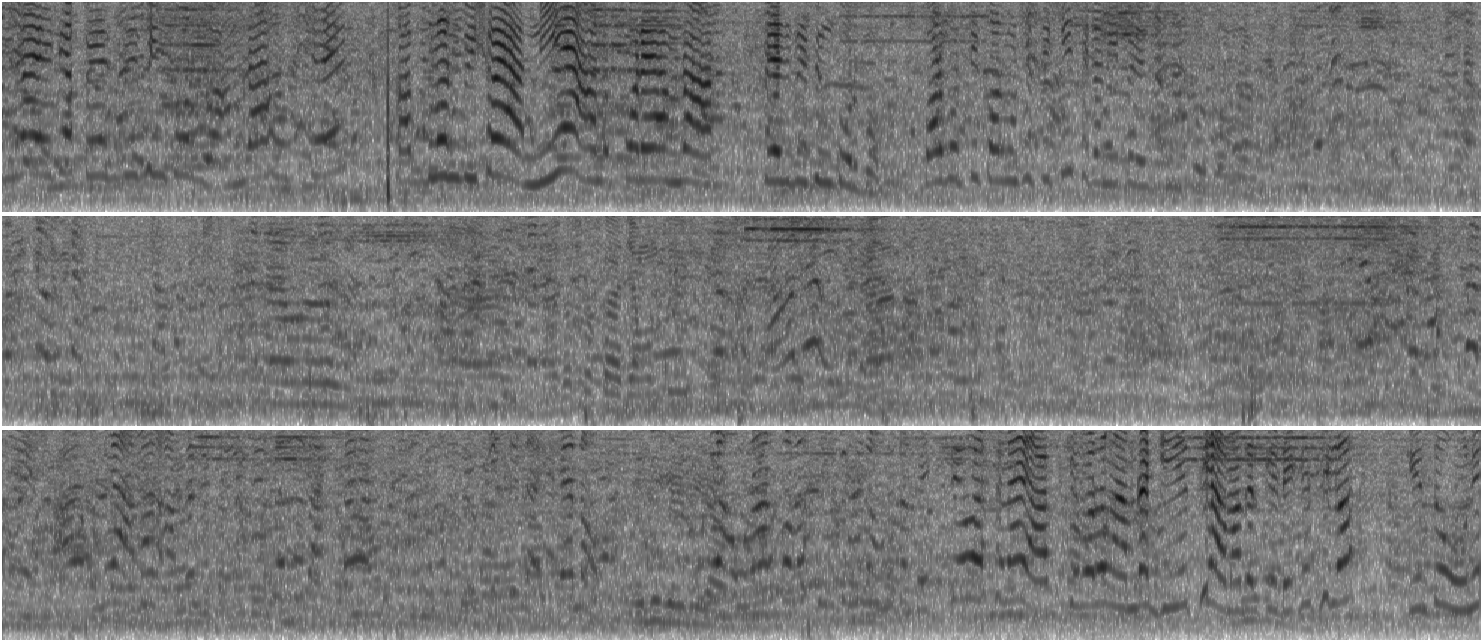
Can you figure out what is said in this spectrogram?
আমরা এটা প্রেস ব্রিফিং করব। আমরা হচ্ছে সবগুলো বিষয় নিয়ে পরে আমরা প্রেস ব্রিফিং করব। পরবর্তী কর্মসূচি কি সেটা নিয়ে প্রেস ব্রিফিং করব আমরা। যেমনটি উনি আমার আমরা যে দেখতে যাব রাস্তায় আছে, স্বীকৃতি নাই। কোনো উনি তো দেখতেও আসে নাই। আজকে বরং আমরা গিয়েছি আমাদেরকে ডেকেছিল কিন্তু উনি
